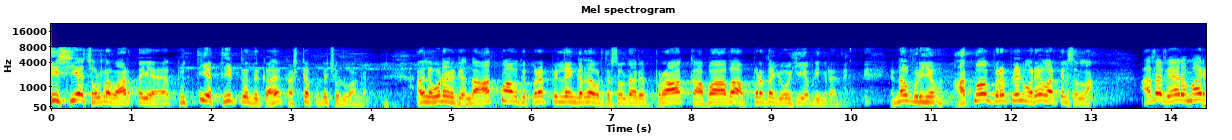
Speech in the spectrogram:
ஈஸியாக சொல்கிற வார்த்தையை புத்தியை தீட்டுறதுக்காக கஷ்டப்பட்டு சொல்லுவாங்க. அதில் கூட இருக்குது இந்த ஆத்மாவுக்கு பிறப்பில்லைங்கிறத ஒருத்தர் சொல்கிறாரு பிராக் அபாவ அப்ரத யோகி அப்படிங்கிறாரு. என்ன புரியும்? ஆத்மாவுக்கு பிறப்பில்லைன்னு ஒரே வார்த்தையில் சொல்லலாம். அதை வேறு மாதிரி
